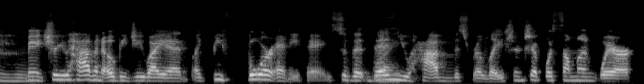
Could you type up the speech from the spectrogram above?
Mhm. make sure you have an OBGYN like before anything so that then Right. you have this relationship with someone where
